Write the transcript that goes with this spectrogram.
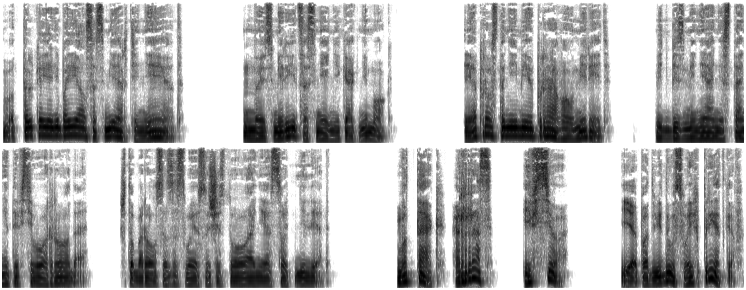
Вот только я не боялся смерти, нет. Но и смириться с ней никак не мог. Я просто не имею права умереть, ведь без меня не станет и всего рода что боролся за свое существование сотни лет. Вот так, раз — и все. Я подведу своих предков,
